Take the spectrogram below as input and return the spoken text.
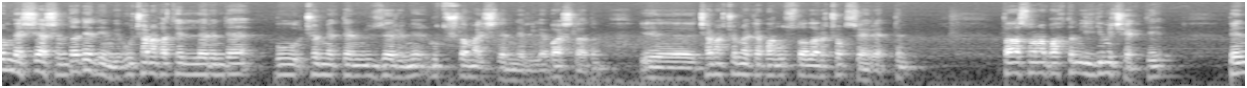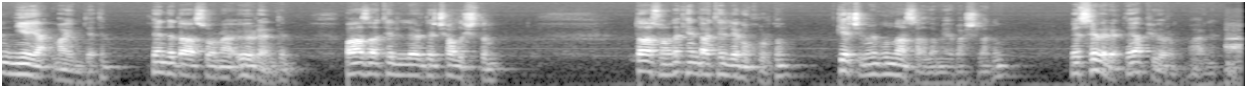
15 yaşında dediğim gibi bu çanak atölyelerinde bu çömleklerin üzerini rutuşlama işlemleriyle başladım. Ee, çanak çömlek yapan ustaları çok seyrettim. Daha sonra baktım ilgimi çekti. Ben niye yapmayayım dedim. Ben de daha sonra öğrendim. Bazı atölyelerde çalıştım. Daha sonra da kendi atölyemi kurdum. Geçimimi bundan sağlamaya başladım. Ve severek de yapıyorum halen.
